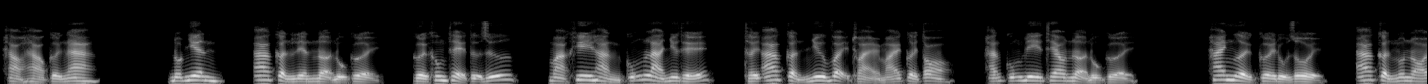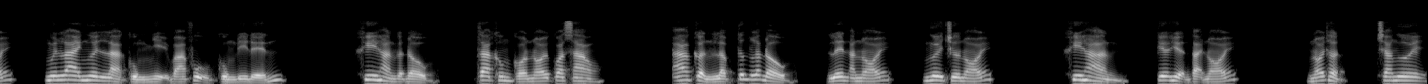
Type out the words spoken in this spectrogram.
Hảo hảo cười Nga. Đột nhiên, A Cẩn liền nở nụ cười, cười không thể tự giữ, mà khi Hàn cũng là như thế, thấy A Cẩn như vậy thoải mái cười to, hắn cũng đi theo nở nụ cười. Hai người cười đủ rồi, A Cẩn Ngôn nói, nguyên lai like ngươi là cùng nhị bá phụ cùng đi đến. Khi Hàn gật đầu, ta không có nói qua sao. A Cẩn lập tức lắc đầu, lên án nói, ngươi chưa nói. Khi Hàn, kia hiện tại nói. Nói thật, cha ngươi.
